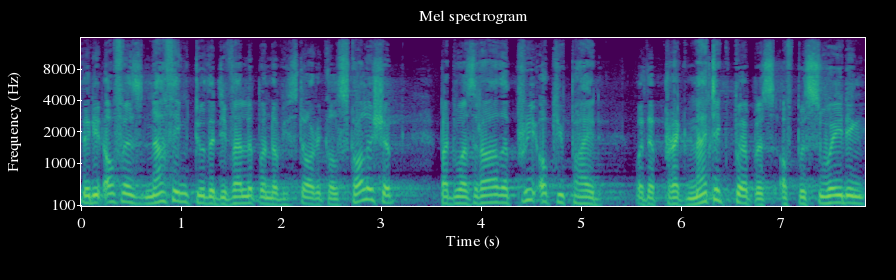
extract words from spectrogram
that it offers nothing to the development of historical scholarship, but was rather preoccupied with the pragmatic purpose of persuading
